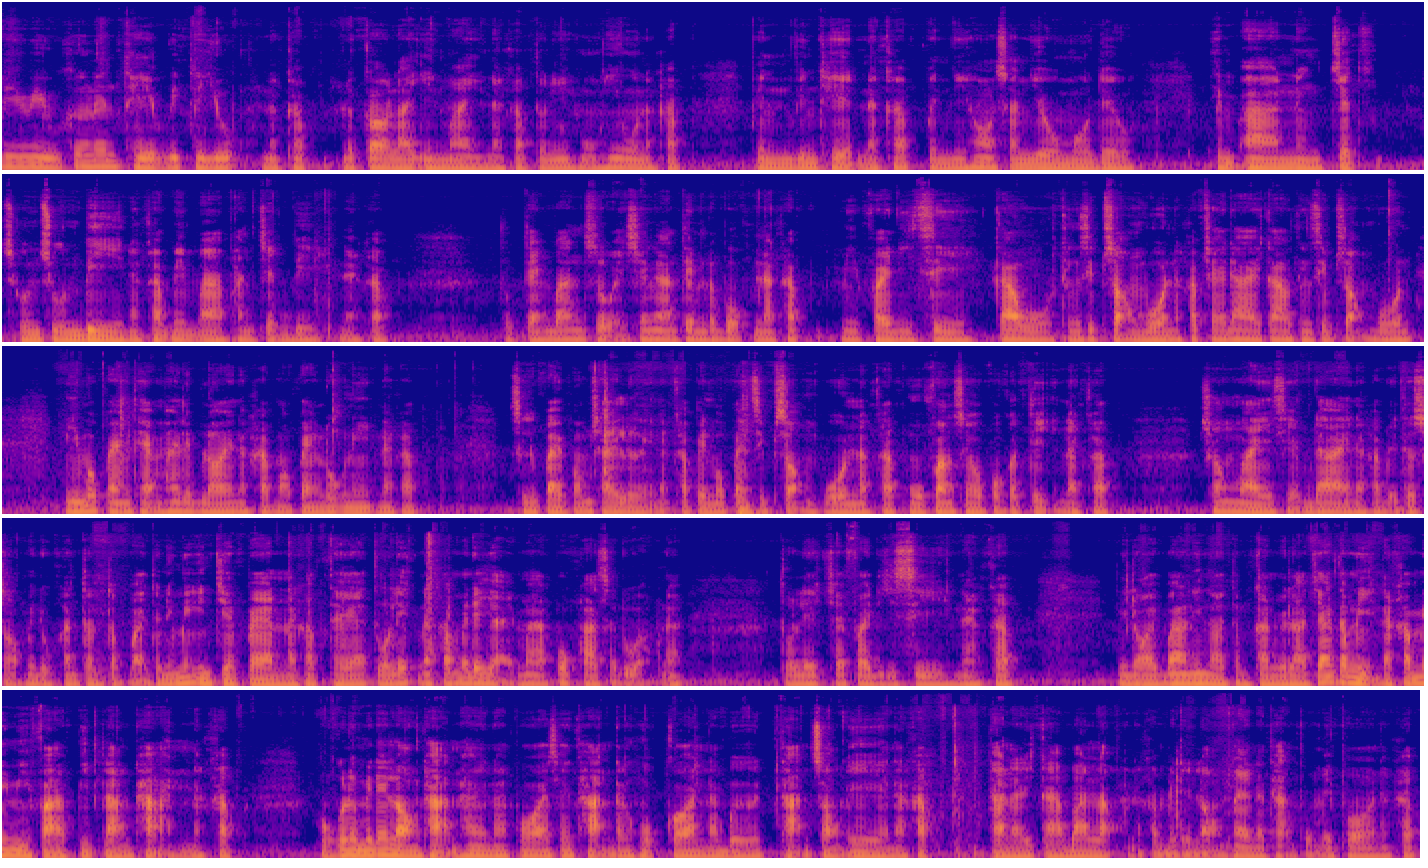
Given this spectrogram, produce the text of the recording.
รีวิวเครื่องเล่นเทปวิทยุนะครับ แล้วก็ไลน์อินใหม่นะครับ ตัวนี้หูหิ้วนะครับ เป็นวินเทจนะครับ เป็นยี่ห้อซันโยโมเดล MR 1700B นะครับ MR 1007B นะครับ ตกแต่งบ้านสวยใช้งานเต็มระบบนะครับ มีไฟ DC 9ถึง 12 โวลต์นะครับ ใช้ได้ 9 ถึง 12 โวลต์ มีหม้อแปลงแถมให้เรียบร้อยนะครับ หม้อแปลงลูกนี้นะครับ ซื้อไปพร้อมใช้เลยนะครับ เป็นหม้อแปลง 12 โวลต์นะครับ หูฟังเซลล์ปกตินะครับ ช่องไมค์เสียบได้นะครับ เดี๋ยวจะสอบให้ดูขั้นตอนต่อไป ตัวนี้ไม่อินเจแปนนะครับ แท้ตัวเล็กนะครับไม่ได้ใหญ่มากพวกพาสะดวกนะ ตัวเล็กใช้ไฟ DC นะครับ มีรอยบ้างนิดหน่อยสำคัญเวลาแจ้งตำหนินะครับ ไม่มีฝาปิดรางฐานนะครับ ผมก็เลยไม่ได้ลองฐานให้นะ เพราะว่าใช้ฐานทั้ง 6 ก้อนนะเบอร์ฐาน 2A นะครับฐานนาฬิกาบ้านเรานะครับ ไม่ได้ลองให้นะฐานผมไม่พอนะครับ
